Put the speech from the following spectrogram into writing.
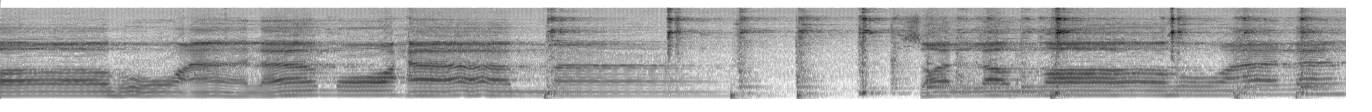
Sallallahu ala Muhammad Sallallahu ala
